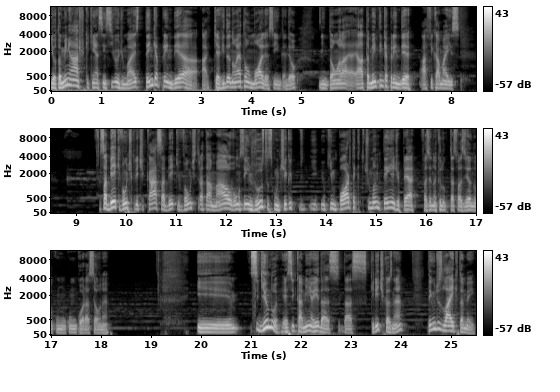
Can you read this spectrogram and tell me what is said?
E eu também acho que quem é sensível demais tem que aprender a, a, que a vida não é tão mole assim, entendeu? Então ela, ela também tem que aprender a ficar mais. Saber que vão te criticar, saber que vão te tratar mal, vão ser injustos contigo, e, e, e o que importa é que tu te mantenha de pé fazendo aquilo que estás fazendo com, com o coração, né? E seguindo esse caminho aí das, das críticas, né? Tem o dislike também,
